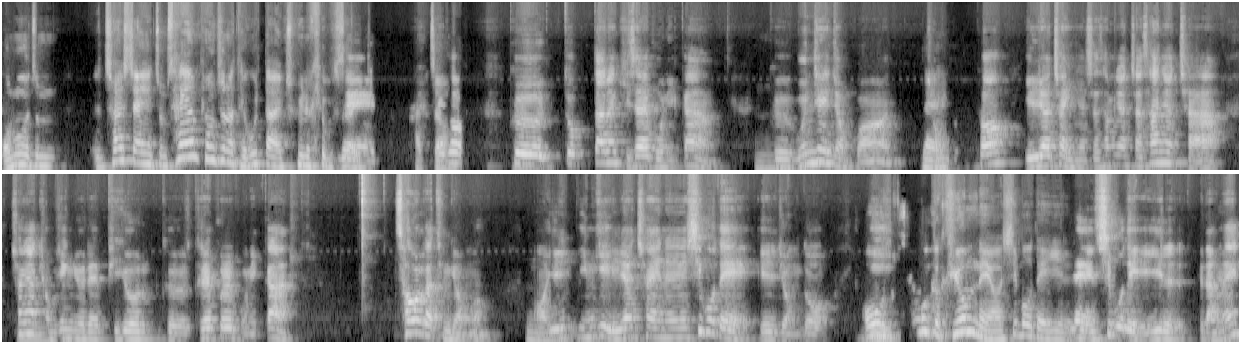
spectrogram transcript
너무 좀 천시장이 좀 상향 평준화 되고 있다 좀 이렇게 보세요. 네. 같죠. 그래서 그 또 다른 기사에 보니까 음. 그 문재인 정권 네. 정부부터 1년차, 2년차, 3년차, 4년차 청약 음. 경쟁률의 비교 그 그래프를 보니까 서울 같은 경우 음. 어, 일- 임기 1년 차에는 15대 1 정도, 오, 이- 보니까 귀엽네요. 15대 1. 네, 15대 1. 그다음에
